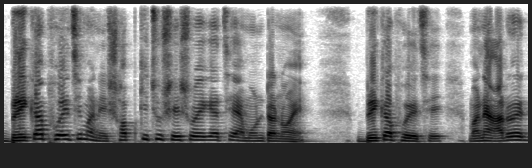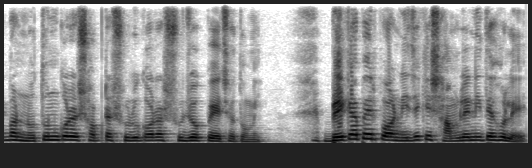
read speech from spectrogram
ব্রেকআপ হয়েছে মানে সব কিছু শেষ হয়ে গেছে এমনটা নয়। ব্রেকআপ হয়েছে মানে আরও একবার নতুন করে সবটা শুরু করার সুযোগ পেয়েছ তুমি। ব্রেকআপের পর নিজেকে সামলে নিতে হলে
